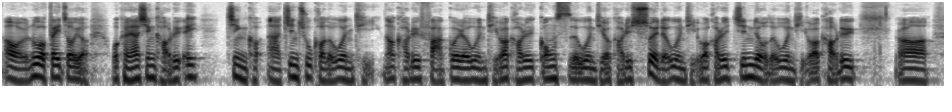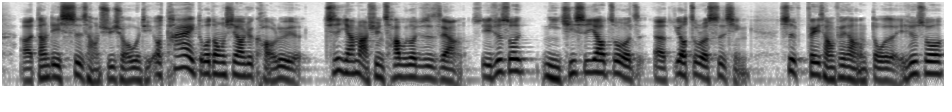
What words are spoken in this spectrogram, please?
哦。如果非洲有，我可能要先考虑诶进口啊进出口的问题，然后考虑法规的问题，我要考虑公司的问题，我要考虑税的问题，我要考虑金流的问题，我要考虑呃呃当地市场需求问题哦，太多东西要去考虑了。其实亚马逊差不多就是这样，也就是说，你其实要做呃要做的事情是非常非常多的。也就是说，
